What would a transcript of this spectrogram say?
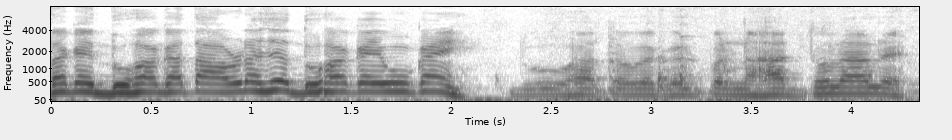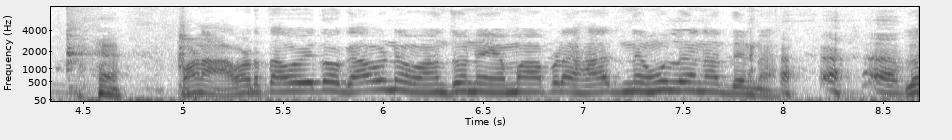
તો કઈ દુહા ગાતા આવડે છે? દુહા કઈ એવું કઈ? દુહા તો હવે ગલ પર હાથ ધોલા લે પણ આવડતા હોય તો ગાવ ને વાંધો નહીં. એમાં આપણે હાથ ને શું લેના દેના? લો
